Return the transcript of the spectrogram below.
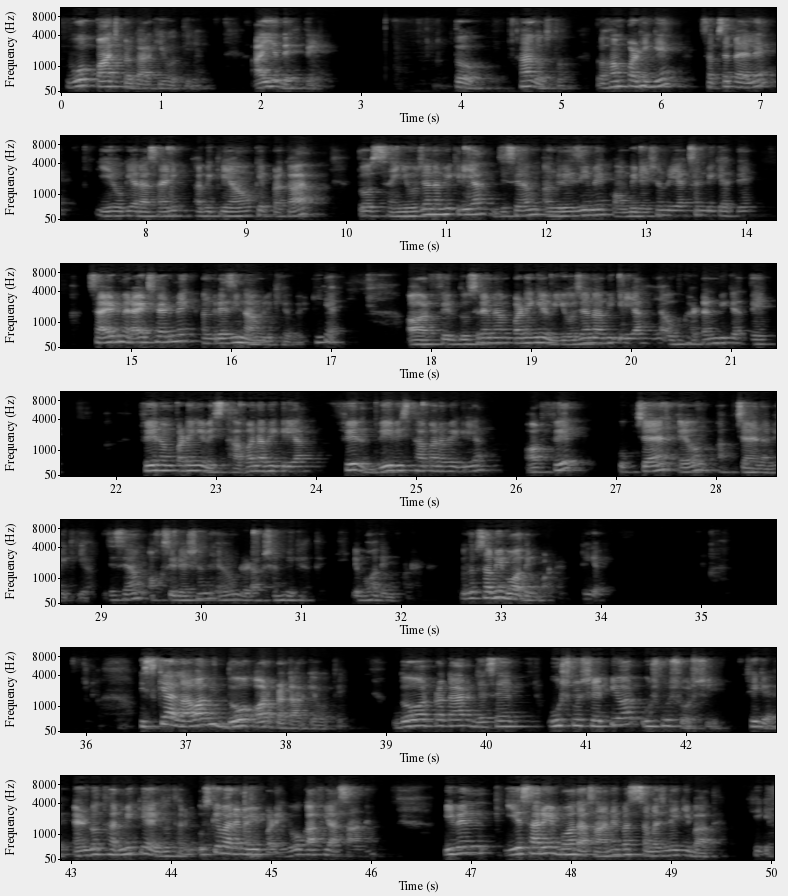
वो पाँच प्रकार की होती है। आइए देखते हैं। तो हाँ दोस्तों तो हम पढ़ेंगे सबसे पहले, ये हो गया रासायनिक अभिक्रियाओं के प्रकार तो संयोजन अभिक्रिया, जिसे हम अंग्रेज़ी में कॉम्बिनेशन रिएक्शन भी कहते हैं। साइड में राइट साइड में अंग्रेज़ी नाम लिखे हुए ठीक है? और फिर दूसरे में हम पढ़ेंगे वियोजन अभिक्रिया या उपघटन भी कहते हैं। फिर हम पढ़ेंगे विस्थापन अभिक्रिया, फिर द्विविस्थापन अभिक्रिया और फिर उपचयन एवं अपचयन अभिक्रिया जिसे हम ऑक्सीडेशन एवं रिडक्शन भी कहते हैं। ये बहुत इंपॉर्टेंट है। मतलब सभी बहुत इंपॉर्टेंट ठीक है? इसके अलावा भी दो और प्रकार के होते हैं। दो और प्रकार जैसे उष्म शेपी और उष्म शोषी ठीक है? एंडोथर्मिक या एक्सोथर्मिक उसके बारे में भी पढ़ेंगे। वो काफ़ी आसान है। इवन ये सारे भी बहुत आसान है, बस समझने की बात है, ठीक है?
